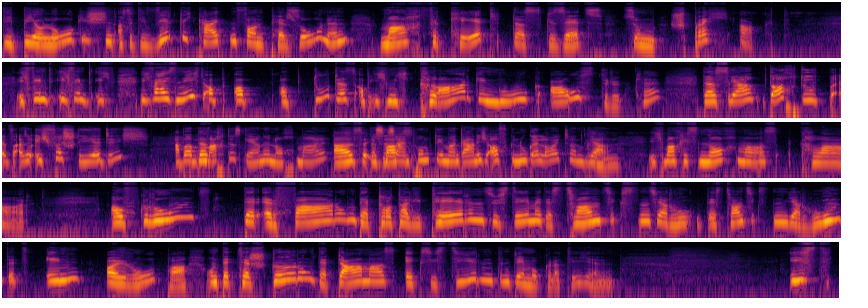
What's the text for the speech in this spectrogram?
die biologischen, also die Wirklichkeiten von Personen, macht verkehrt das Gesetz zum Sprechakt. Ich finde, ich finde, ich, ich weiß nicht, ob, ob, ob du das, ob ich mich klar genug ausdrücke, dass Ja, doch, du, also ich verstehe dich, aber Das- mach das gerne nochmal. Also, das ist ein Punkt, den man gar nicht oft genug erläutern Ja, kann. ich mache es nochmals klar. Aufgrund der Erfahrung der totalitären Systeme des 20. Jahrhu des 20. Jahrhunderts in Europa und der Zerstörung der damals existierenden Demokratien ist,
